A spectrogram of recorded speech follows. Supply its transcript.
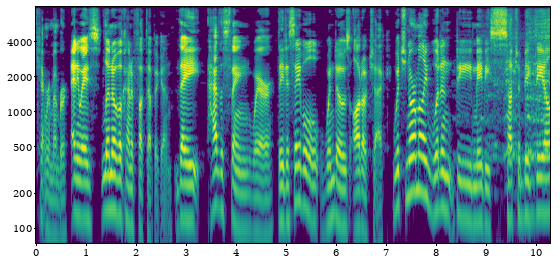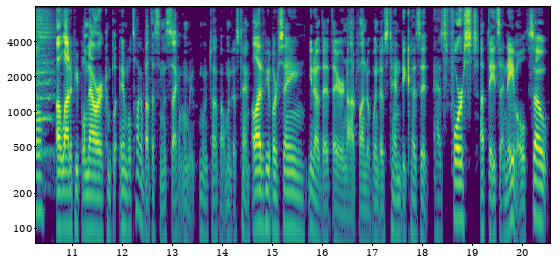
can't remember. Anyways lenovo kind of fucked up again. They have this thing where they disable windows auto check which normally wouldn't be maybe such a big deal. A lot of people now are compl- and we'll talk about this in a second when we, when we talk about windows 10 a lot of people are saying you know that they're not fond of windows 10 because it has forced updates enabled. So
